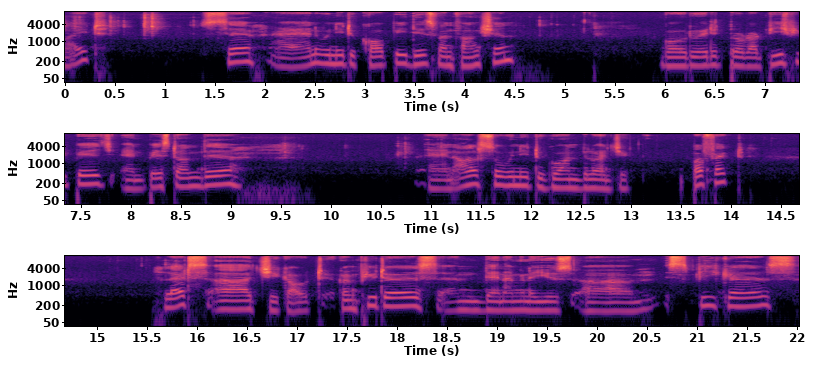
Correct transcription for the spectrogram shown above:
right? Save. And we need to copy this one function. Go to edit pro.php page and paste on there. And also we need to go on below and check. Perfect let's uh, check out computers and then I'm gonna use um, speakers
